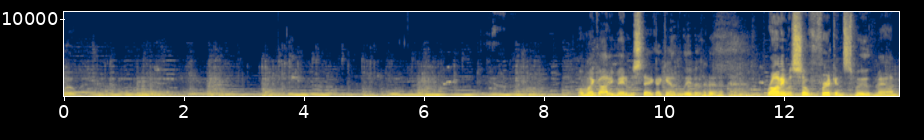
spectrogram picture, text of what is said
Whoa. Oh my god, he made a mistake. I can't believe it. Ronnie was so freaking smooth, man.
